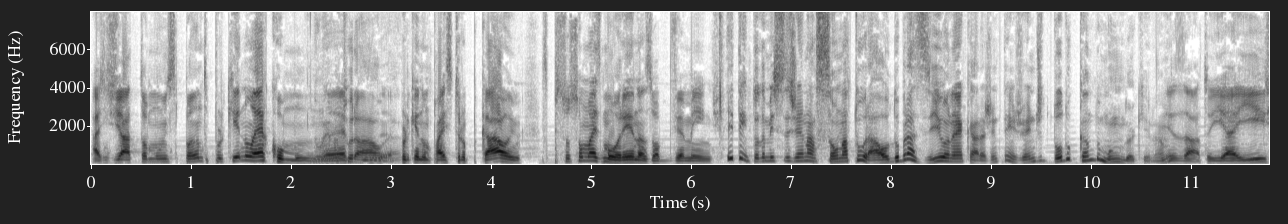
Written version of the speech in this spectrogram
a gente já toma um espanto porque não é comum, não é né? É natural, né? Porque num país tropical, as pessoas são mais morenas, obviamente. E tem toda a miscigenação natural do Brasil, né, cara? A gente tem gente de todo canto do mundo aqui, né? Exato. E aí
